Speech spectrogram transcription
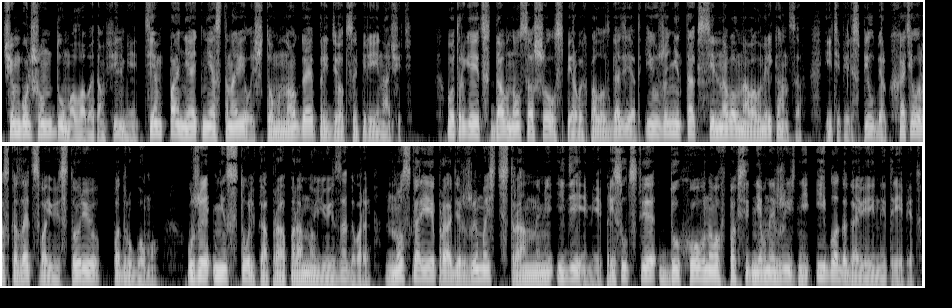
Чем больше он думал об этом фильме, тем понятнее становилось, что многое придется переиначить. Уотергейт давно сошел с первых полос газет и уже не так сильно волновал американцев, и теперь Спилберг хотел рассказать свою историю по-другому — Уже не столько про паранойю и заговоры, но скорее про одержимость странными идеями, присутствие духовного в повседневной жизни и благоговейный трепет.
